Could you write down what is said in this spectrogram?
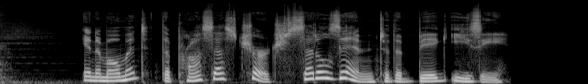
In a moment, the Process Church settles in to the Big Easy.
